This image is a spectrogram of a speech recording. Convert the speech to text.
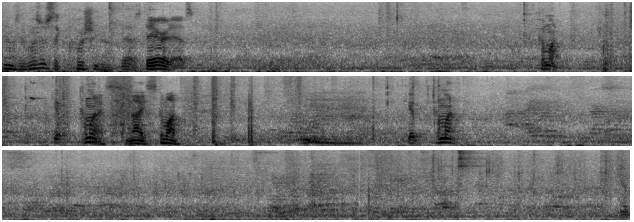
I was like, what's just like pushing up this? There it is. Come on. Yep, come on. Nice, nice. Come on. Yep, come on. Yep,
